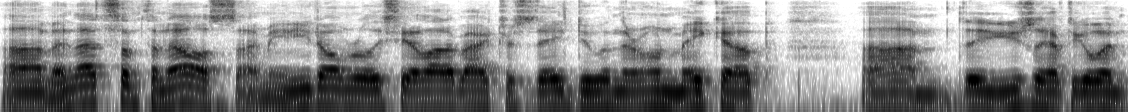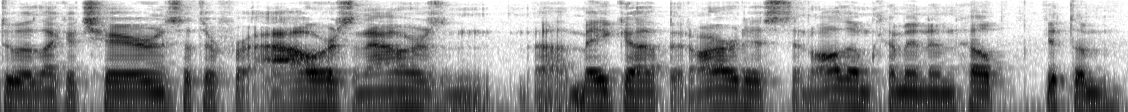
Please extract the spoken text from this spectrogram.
Um, and that's something else. I mean, you don't really see a lot of actors today doing their own makeup. Um, they usually have to go into a, like a chair and sit there for hours and hours, and uh, makeup and artists and all them come in and help get them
